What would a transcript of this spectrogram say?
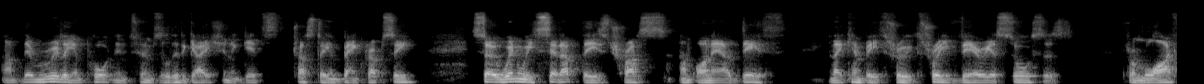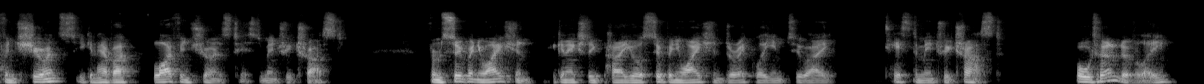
Um, they're really important in terms of litigation against trustee and bankruptcy so when we set up these trusts um, on our death, and they can be through three various sources from life insurance, you can have a life insurance testamentary trust. From superannuation, you can actually pay your superannuation directly into a testamentary trust. Alternatively,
